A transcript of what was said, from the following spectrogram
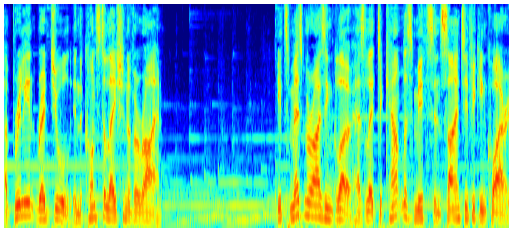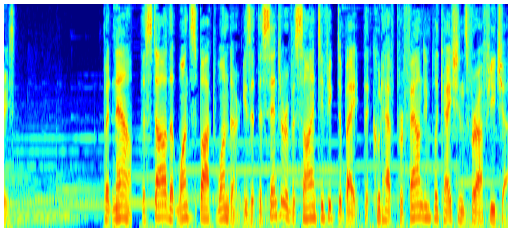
a brilliant red jewel in the constellation of Orion. Its mesmerizing glow has led to countless myths and scientific inquiries. But now, the star that once sparked wonder is at the center of a scientific debate that could have profound implications for our future.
